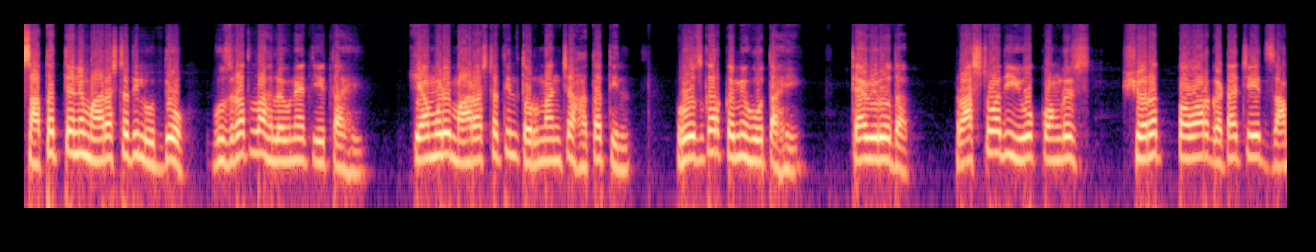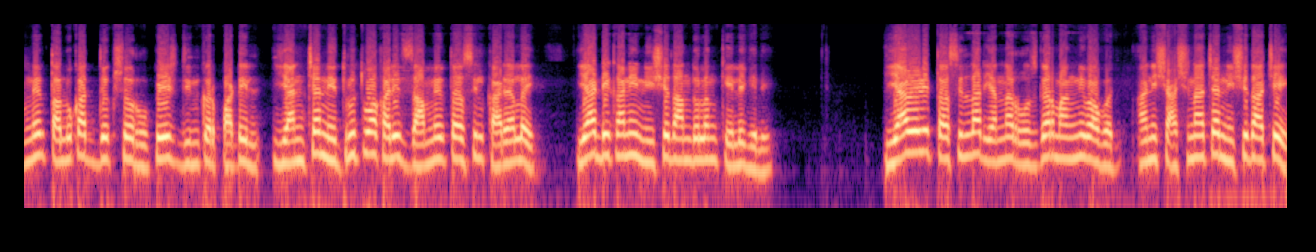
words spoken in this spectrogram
सातत्याने महाराष्ट्रातील उद्योग गुजरातला हलवण्यात येत आहे. त्यामुळे महाराष्ट्रातील तरुणांच्या हातातील रोजगार कमी होत आहे. त्याविरोधात राष्ट्रवादी युवक काँग्रेस शरद पवार गटाचे जामनेर तालुकाध्यक्ष रुपेश दिनकर पाटील यांच्या नेतृत्वाखाली जामनेर तहसील कार्यालय या ठिकाणी निषेध आंदोलन केले गेले. यावेळी तहसीलदार यांना रोजगार मागणीबाबत आणि शासनाच्या निषेधाचे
